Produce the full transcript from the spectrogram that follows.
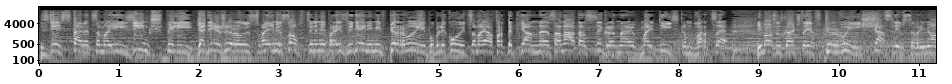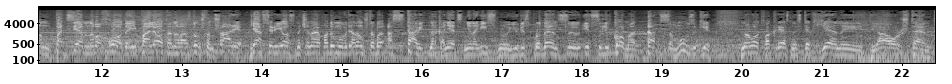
Здесь ставятся мои зингшпили, я дирижирую своими собственными произведениями, впервые публикуется моя фортепианная соната, сыгранная в Мальтийском дворце. И можно сказать, что я впервые счастлив со времен подземного хода и полета на воздушном шаре. Я всерьез начинаю подумывать о том, чтобы оставить, наконец, ненавистную юриспруденцию и целиком отдаться музыке. Но вот в окрестностях Йены и Аурштенд,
